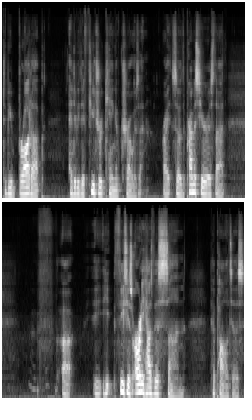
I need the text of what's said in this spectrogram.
to be brought up and to be the future king of Troezen right? So the premise here is that uh, he, Theseus already has this son, Hippolytus,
